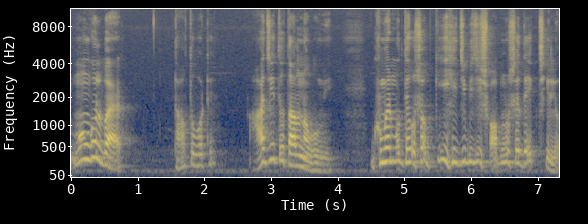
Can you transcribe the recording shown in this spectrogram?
মঙ্গলবার? তাও তো বটে। আজই তো তাল নবমী ঘুমের মধ্যে ওসব কী হিজিবিজি স্বপ্ন সে দেখছিল?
